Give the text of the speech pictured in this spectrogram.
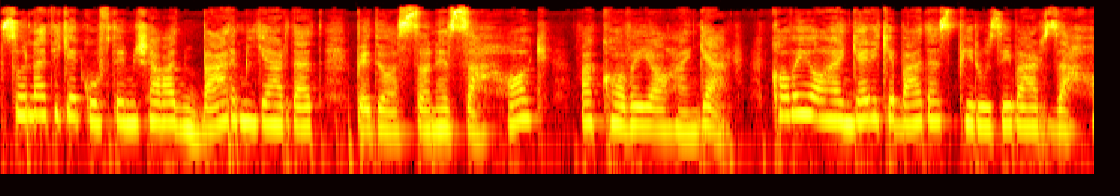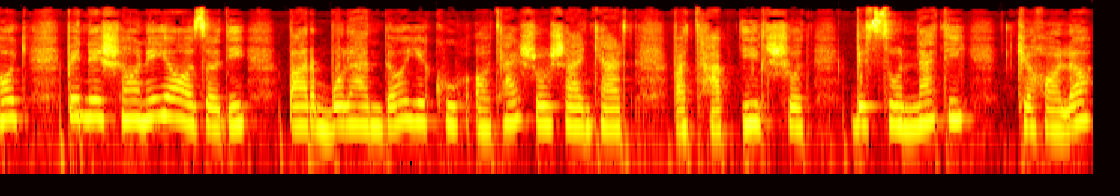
سنتی که گفته می شود برمیگردد به داستان زحاک و کاوه آهنگر. کاوه آهنگری که بعد از پیروزی بر زحاک به نشانه آزادی بر بلندای کوه آتش روشن کرد و تبدیل شد به سنتی که حالا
